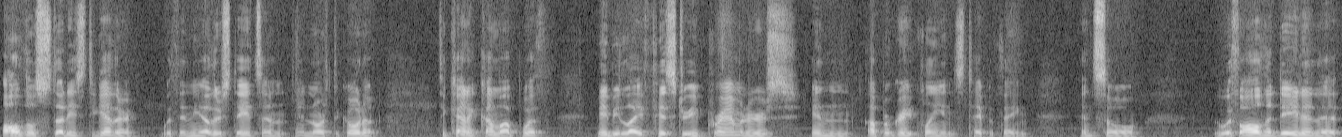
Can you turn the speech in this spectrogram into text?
all those studies together within the other states and, and North Dakota to kind of come up with maybe life history parameters in upper Great Plains type of thing. And so with all the data that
